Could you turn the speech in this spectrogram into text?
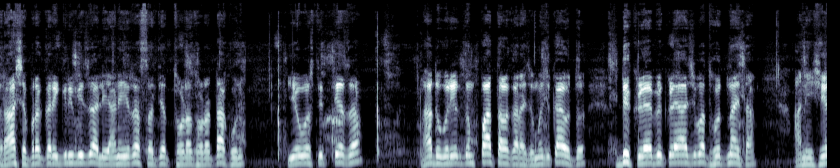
तर अशा प्रकारे गिरवी झाली आणि रस्सा त्यात थोडा थोडा टाकून व्यवस्थित त्याचा अगोदर एकदम पातळ करायचं. म्हणजे काय होतं? ढिकळ्या बिकळ्या अजिबात होत नाही हा. आणि हे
